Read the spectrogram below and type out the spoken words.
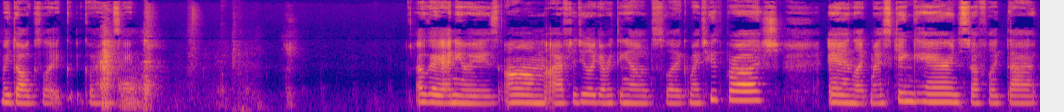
my dog's like going insane. Okay, anyways, um, I have to do like everything else, like my toothbrush and like my skincare and stuff like that.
